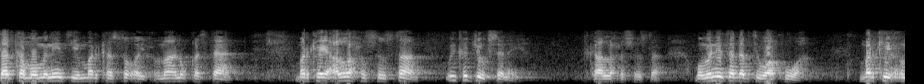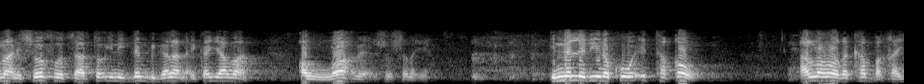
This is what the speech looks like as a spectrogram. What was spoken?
dadka muminiintii mar kastao ay xumaan u qastaan markay alla xusuustaan way ka joogsanayaan. Marka alla xusuustaan. Muminiinta dhabti waa kuwa. Markay xumaani soo food saarto inay dembi galaan ay ka yaabaan allah bay xusuusanayaan. Ina aladiina kuwa ittaqow allahooda ka baqay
